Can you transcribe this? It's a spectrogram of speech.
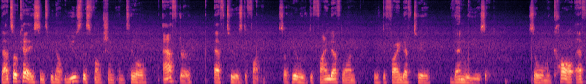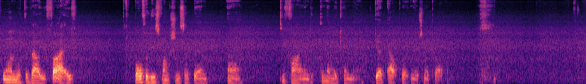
That's okay since we don't use this function until after f2 is defined. So here we've defined f1, we've defined f2, then we use it. So when we call f1 with the value 5, both of these functions have been uh, defined, and then we can uh, get output and there's no problem.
